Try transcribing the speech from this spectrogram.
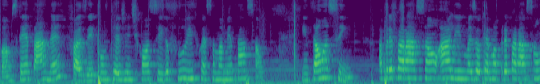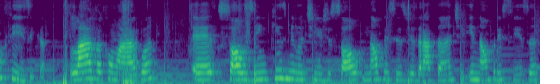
vamos tentar, né, fazer com que a gente consiga fluir com essa amamentação. Então, assim, a preparação, ah, Aline, mas eu quero uma preparação física. Lava com água, é, solzinho, 15 minutinhos de sol, não precisa de hidratante e não precisa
